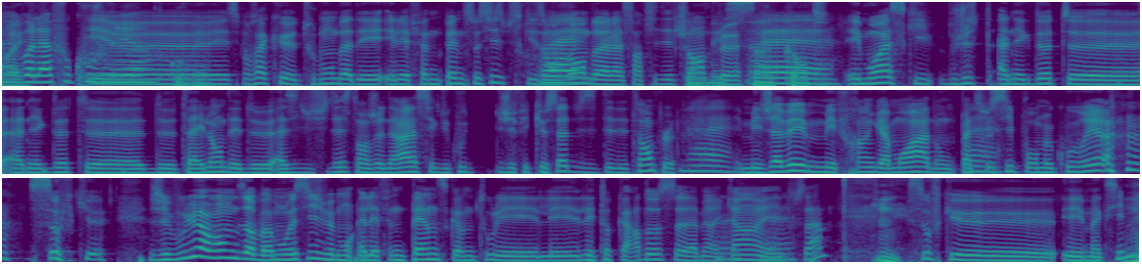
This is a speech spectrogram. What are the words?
vrai. voilà, faut couvrir. euh, c'est pour ça que tout le monde a des elephant pants aussi, parce qu'ils Ouais. en vendent à la sortie des temples. 50. Ouais. Et moi, ce qui, juste anecdote, euh, anecdote euh, de Thaïlande et de Asie du Sud-Est en général, c'est que du coup, j'ai fait que ça, de visiter des temples. Ouais. Mais j'avais mes fringues à moi, donc pas de Ouais. souci pour me couvrir. Sauf que j'ai voulu à un moment me dire, bah moi aussi, je veux mon elephant pants comme tous les, les, les tocardos américains Ouais, et ouais. tout ça. Hmm. Sauf que. Et Maxime.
